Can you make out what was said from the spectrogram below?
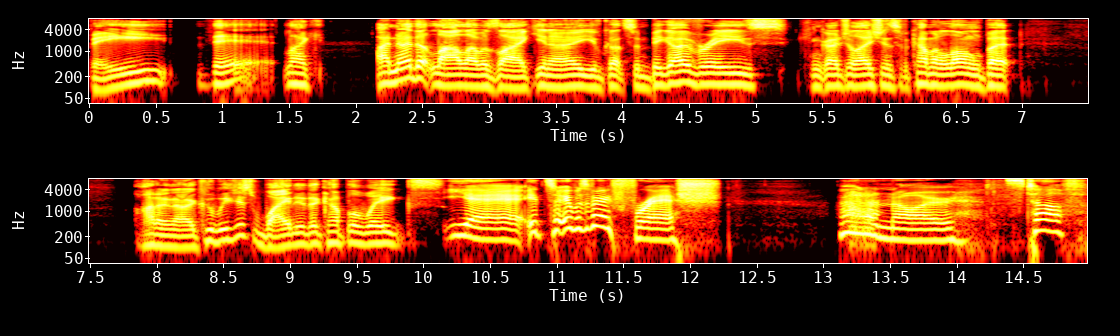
be there? Like, I know that Lala was like, you know, you've got some big ovaries. Congratulations for coming along. But I don't know. Could we just wait it a couple of weeks? Yeah, it's it was very fresh. I don't know. It's tough.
